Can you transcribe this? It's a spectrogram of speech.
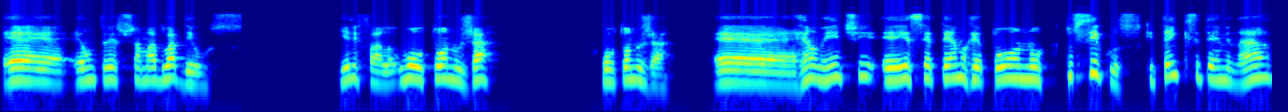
é, é um trecho chamado Adeus. E ele fala: o outono já, o outono já. É, realmente é esse eterno retorno dos ciclos que tem que se terminar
